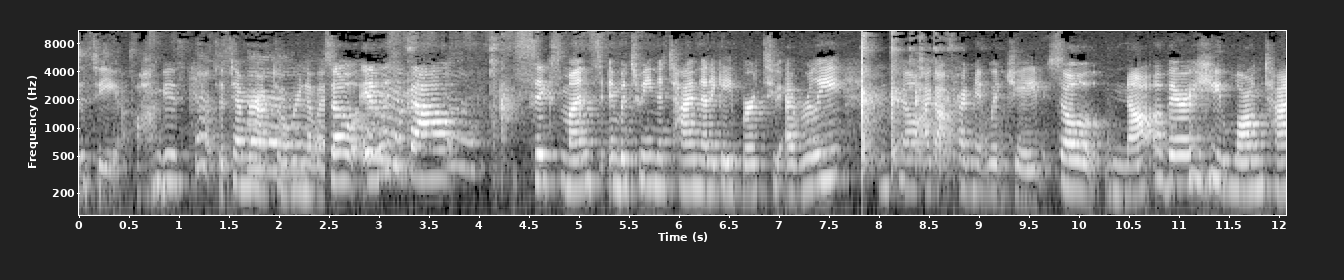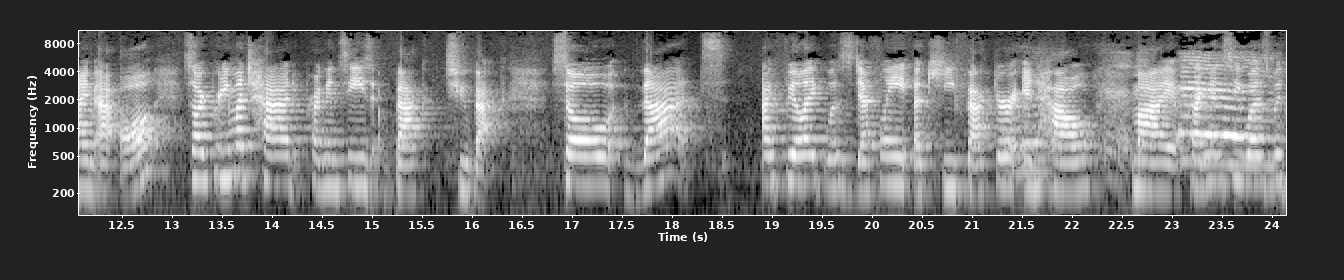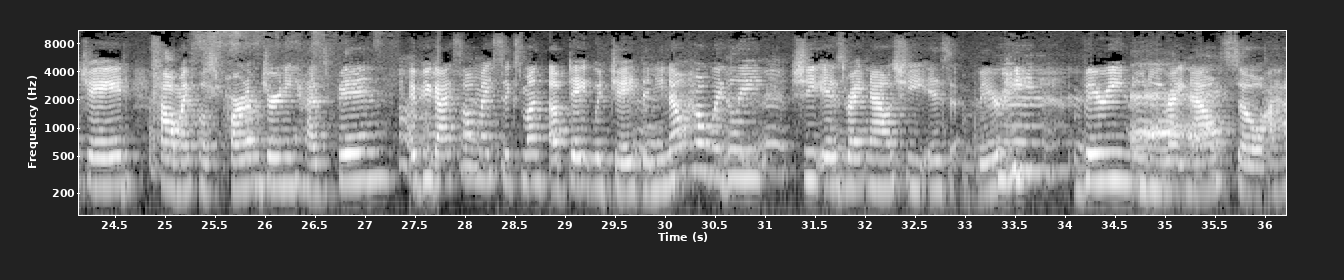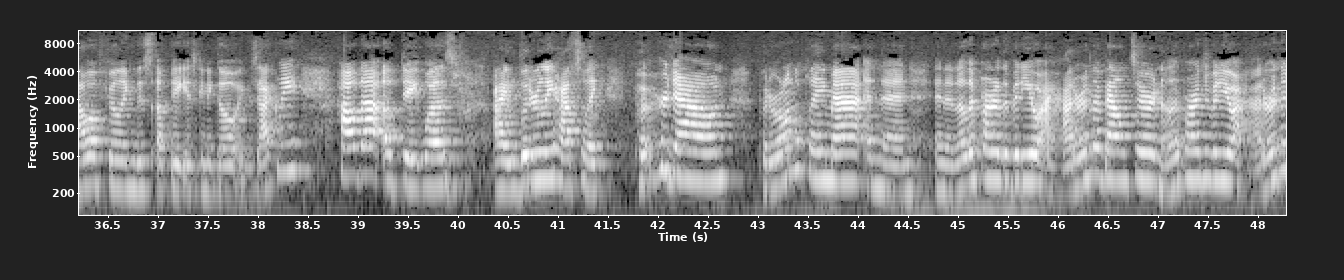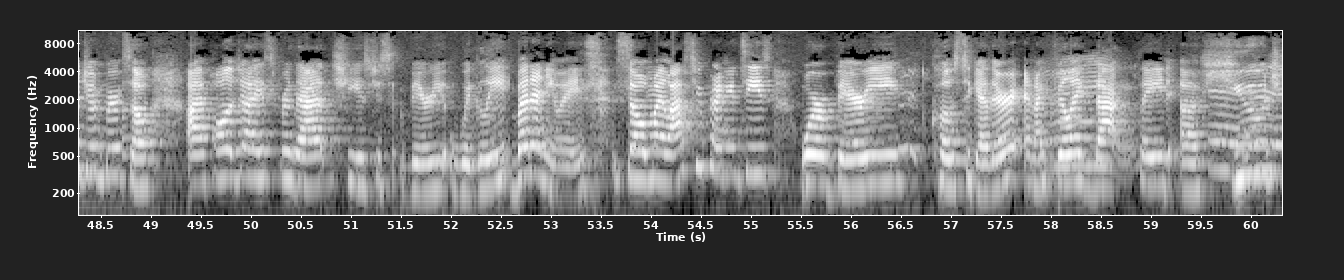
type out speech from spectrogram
Let's see, August, September, October, November. So it was about six months in between the time that I gave birth to Everly until I got pregnant with Jade. So not a very long time at all. So I pretty much had pregnancies back to back. So that I feel like was definitely a key factor in how my pregnancy was with Jade, how my postpartum journey has been. If you guys saw my six month update with Jade, then you know how wiggly she is right now. She is very, very needy right now. So I have a feeling this update is gonna go exactly how that update was. I literally had to like put her down, put her on the playmat, and then in another part of the video, I had her in the bouncer, another part of the video, I had her in the jumper. So I apologize for that. She is just very wiggly. But anyways, so my last two pregnancies were very close together, and I feel like that played a huge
